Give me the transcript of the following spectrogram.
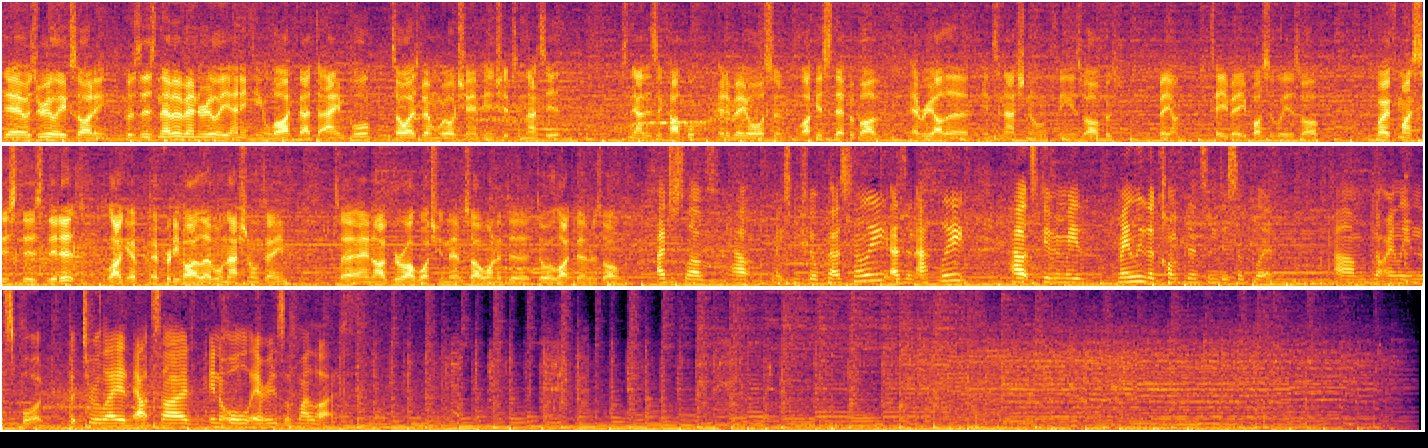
Yeah, it was really exciting because there's never been really anything like that to aim for. It's always been World Championships and that's it. So now there's a couple. It'd be awesome, like a step above every other international thing as well, because be on TV possibly as well. Both my sisters did it, like a, a pretty high level national team. So, and I grew up watching them, so I wanted to do it like them as well. I just love how it makes me feel personally as an athlete, how it's given me mainly the confidence and discipline, um, not only in the sport, but to relay it outside in all areas of my life.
